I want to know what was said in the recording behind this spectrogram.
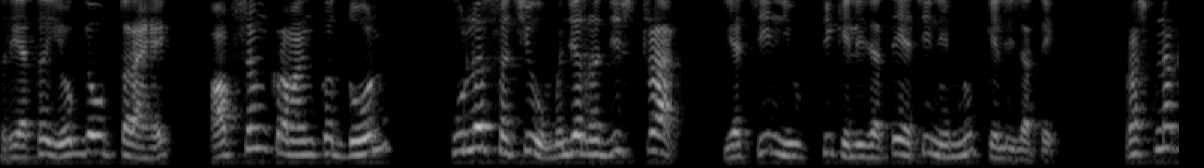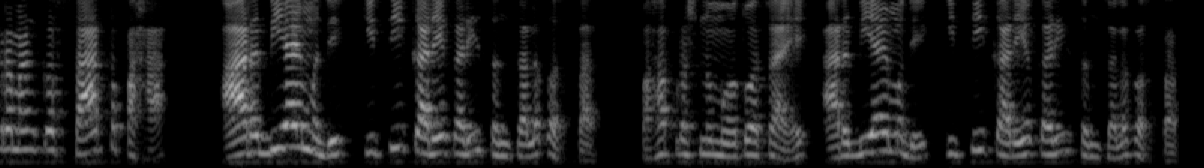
तर याचं योग्य उत्तर आहे. ऑप्शन क्रमांक दोन कुलसचिव म्हणजे रजिस्ट्रार याची नियुक्ती केली जाते याची नेमणूक केली जाते. प्रश्न क्रमांक सात पहा. आरबीआयमध्ये किती कार्यकारी संचालक असतात? पहा प्रश्न महत्त्वाचा आहे. आरबीआयमध्ये किती कार्यकारी संचालक असतात?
